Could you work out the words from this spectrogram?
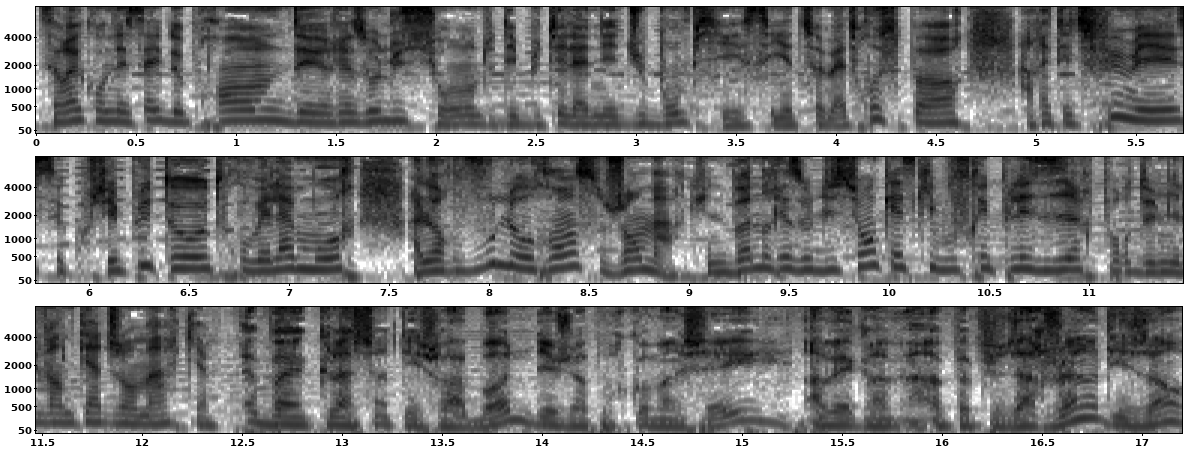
c'est vrai qu'on essaye de prendre des résolutions, de débuter l'année du bon pied, essayer de se mettre au sport, arrêter de fumer, se coucher plus tôt, trouver l'amour. Alors vous, Laurence, Jean-Marc, une bonne résolution, qu'est-ce qui vous ferait plaisir pour 2024, Jean-Marc Eh ben, que la santé soit bonne, déjà pour commencer, avec un, un peu plus d'argent, disons,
